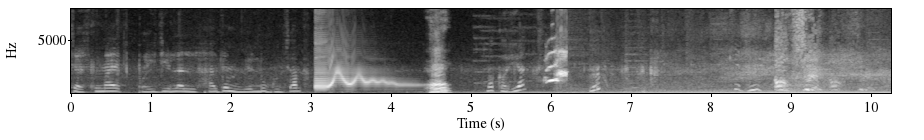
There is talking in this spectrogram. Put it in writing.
ચશ્મા ભાઈજીલા લાગે મેલું ગુજરાત Huh? માં કરિયા Oh shit! Oh shit!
